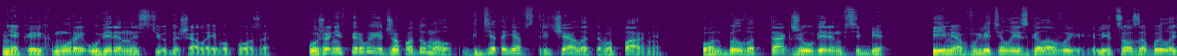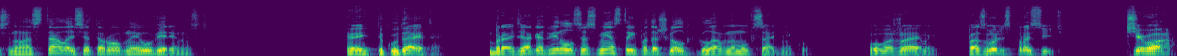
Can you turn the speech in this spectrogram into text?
некой хмурой уверенностью дышала его поза. Уже не впервые Джо подумал, где-то я встречал этого парня. Он был вот так же уверен в себе. Имя вылетело из головы, лицо забылось, но осталась эта ровная уверенность. «Эй, ты куда это?» Бродяга двинулся с места и подошел к главному всаднику. «Уважаемый, позволь спросить». «Чего?»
